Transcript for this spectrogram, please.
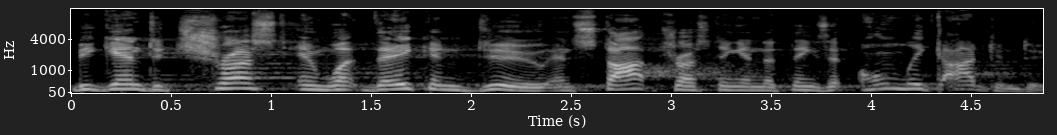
begin to trust in what they can do and stop trusting in the things that only God can do.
